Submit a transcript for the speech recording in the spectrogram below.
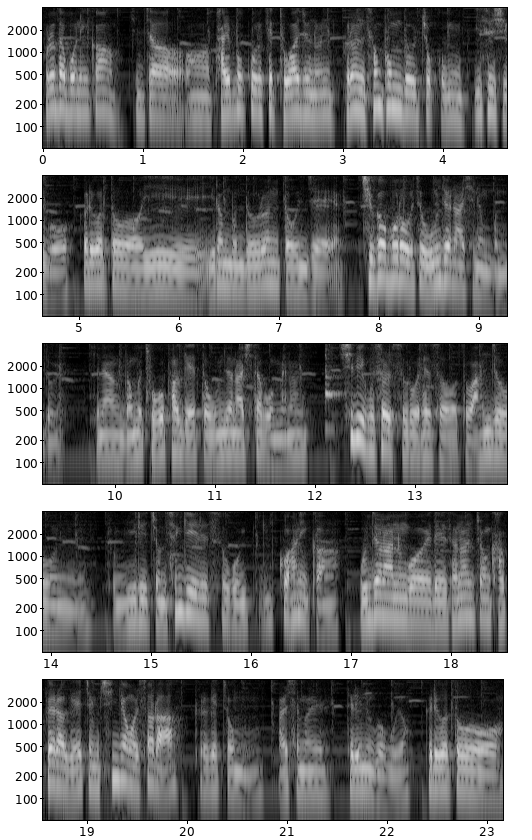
그러다 보니까 진짜 어, 발벗고 이렇게 도와주는 그런 성품도 조금 있으시고 그리고 또 이 이런 분들은 또 이제 직업으로 좀 운전하시는 분들 그냥 너무 조급하게 또 운전하시다 보면은 시비구설수로 해서 또 안 좋은 좀 일이 좀 생길 있- 있고 하니까 운전하는 거에 대해서는 좀 각별하게 좀 신경을 써라 그렇게 좀 말씀을 드리는 거고요. 그리고 또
